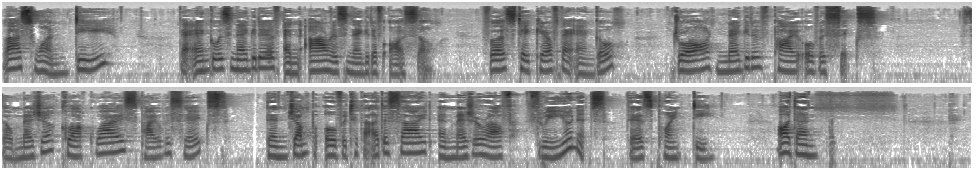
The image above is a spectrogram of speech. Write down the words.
Last one, D. The angle is negative and R is negative also. First, take care of the angle. Draw negative pi over 6. So measure clockwise pi over 6. Then jump over to the other side and measure off 3 units. There's point D. All done.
